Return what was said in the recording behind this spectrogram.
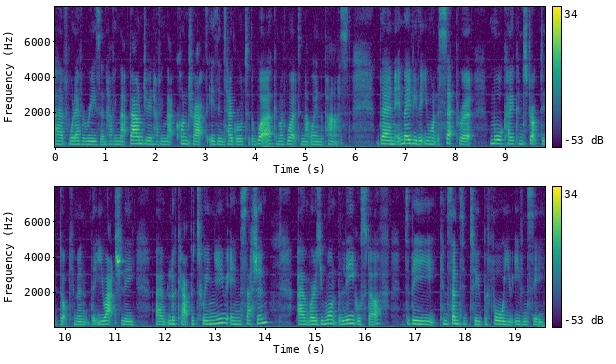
uh, for whatever reason, having that boundary and having that contract is integral to the work, and I've worked in that way in the past, then it may be that you want a separate, more co constructed document that you actually um, look at between you in session, um, whereas you want the legal stuff to be consented to before you even see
